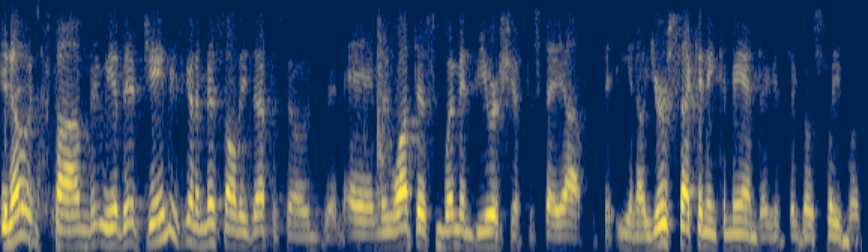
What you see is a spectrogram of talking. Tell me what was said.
You know, it's Tom. We have, if Jamie's going to miss all these episodes, and, and we want this women viewership to stay up, you know, you're second in command to, to go sleeveless.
